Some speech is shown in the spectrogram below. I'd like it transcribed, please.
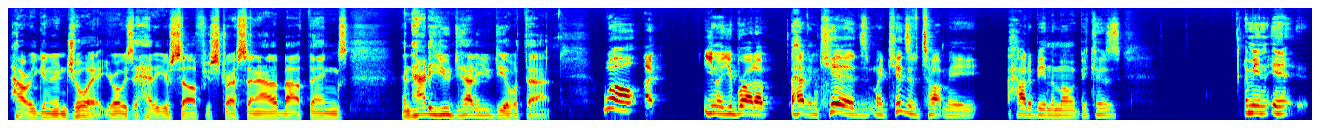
how are you going to enjoy it? You're always ahead of yourself. You're stressing out about things. And how do you how do you deal with that? Well, I, you know, you brought up having kids. My kids have taught me how to be in the moment because, I mean, it,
